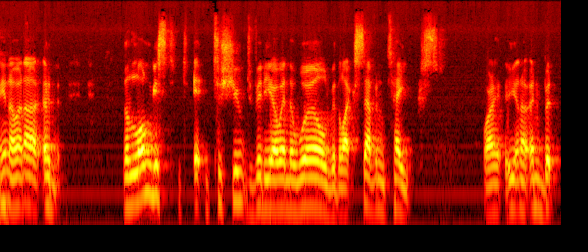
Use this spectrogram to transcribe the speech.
you know, and, I, and the longest to shoot video in the world with like seven takes, right? You know, and but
